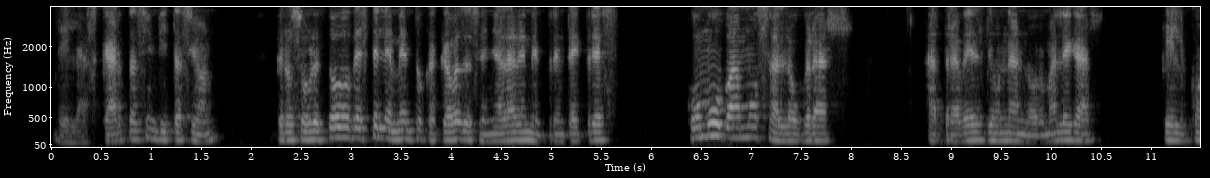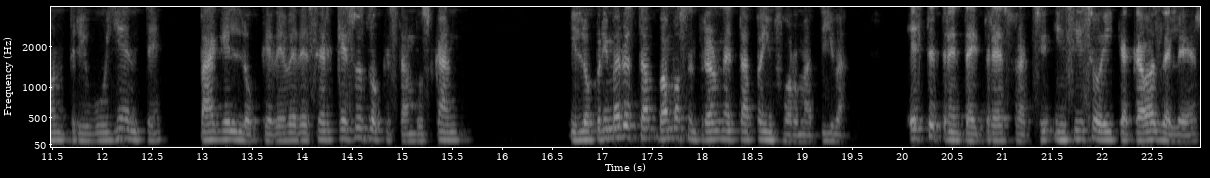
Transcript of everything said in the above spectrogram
De las cartas invitación pero sobre todo de este elemento que acabas de señalar en el 33. ¿Cómo vamos a lograr a través de una norma legal que el contribuyente pague lo que debe de ser, que eso es lo que están buscando. Y lo primero está, vamos a entrar a una etapa informativa. Este 33, inciso I que acabas de leer,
